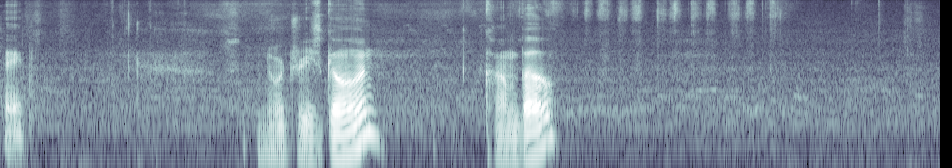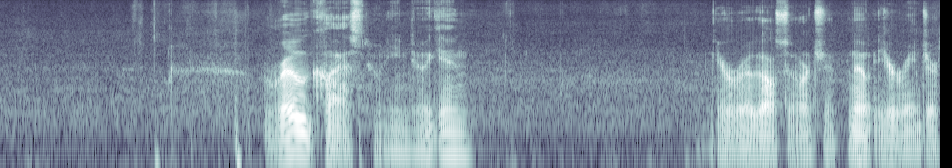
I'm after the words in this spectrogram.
Okay. Nordry's gone. Combo. Rogue class. What do you do again? You're a rogue also, aren't you? No, you're a ranger.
